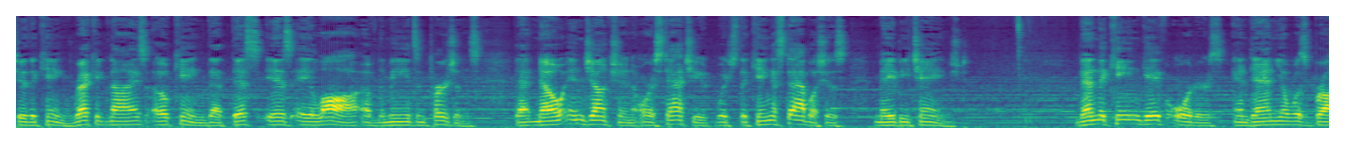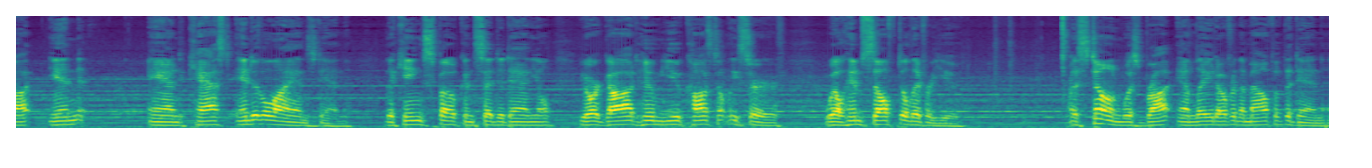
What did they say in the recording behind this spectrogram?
to the king, Recognize, O king, that this is a law of the Medes and Persians, that no injunction or statute which the king establishes may be changed. Then the king gave orders, and Daniel was brought in and cast into the lion's den. The king spoke and said to Daniel, Your God, whom you constantly serve, will himself deliver you. A stone was brought and laid over the mouth of the den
